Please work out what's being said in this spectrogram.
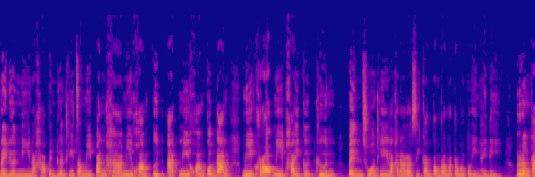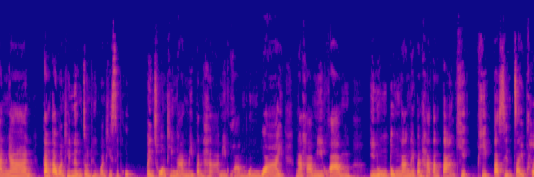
ในเดือนนี้นะคะ เป็นเดือนที่จะมีปัญหามีความอึดอัด มีความกดดัน มีเคราะห์มีภัยเกิดขึ้น เป็นช่วงที่ลัคนาราศีกันต้องระมัดระวังตัวเองให้ดี เรื่องการงานตั้งแต่วันที่ 1 จนถึงวันที่ 16 เป็นช่วงที่งานมีปัญหา มีความวุ่นวายนะคะ มีความอินุงตุงนางในปัญหาต่างๆ คิดผิดตัดสินใจพล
